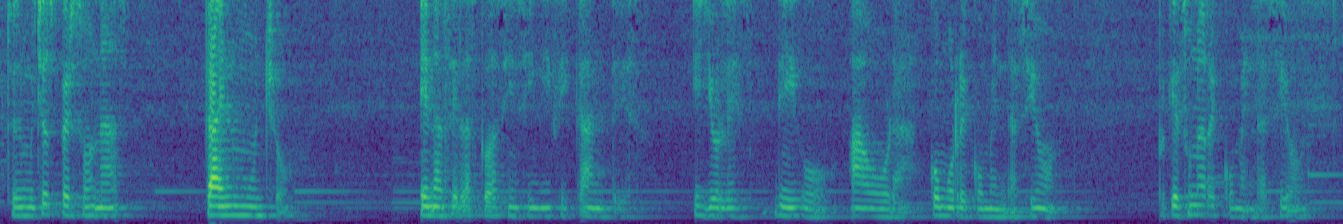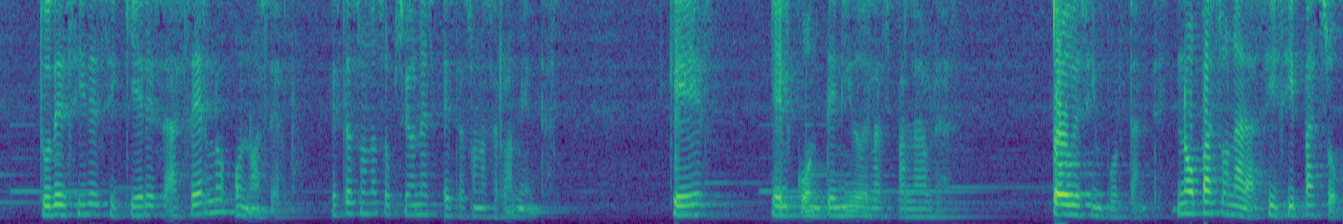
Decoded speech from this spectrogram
Entonces muchas personas caen mucho en hacer las cosas insignificantes. Y yo les digo ahora como recomendación, porque es una recomendación. Tú decides si quieres hacerlo o no hacerlo. Estas son las opciones, estas son las herramientas. ¿Qué es el contenido de las palabras? Todo es importante. No pasó nada, sí, sí pasó.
